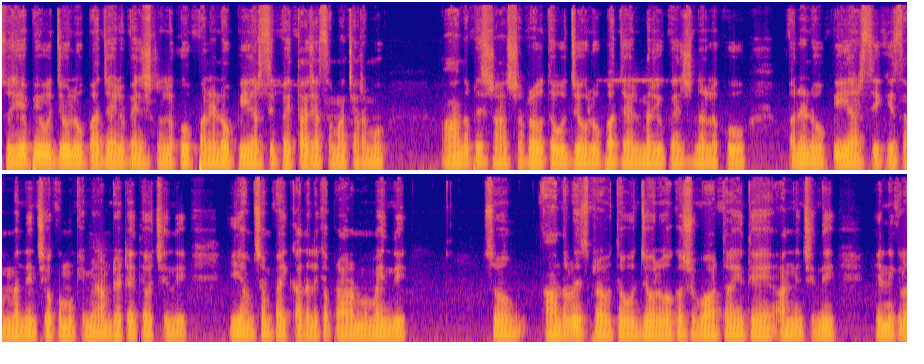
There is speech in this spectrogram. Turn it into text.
సో, ఏపీ ఉద్యోగులు, ఉపాధ్యాయులు, పెన్షనర్లకు 12వ పీఆర్సీపై తాజా సమాచారము. ఆంధ్రప్రదేశ్ రాష్ట్ర ప్రభుత్వ ఉద్యోగులు, ఉపాధ్యాయులు మరియు పెన్షనర్లకు 12వ పీఆర్సీకి సంబంధించి ఒక ముఖ్యమైన అప్డేట్ అయితే వచ్చింది. ఈ అంశంపై కదలిక ప్రారంభమైంది. సో, ఆంధ్రప్రదేశ్ ప్రభుత్వ ఉద్యోగులకు ఒక శుభవార్తనైతే అందించింది. ఎన్నికల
